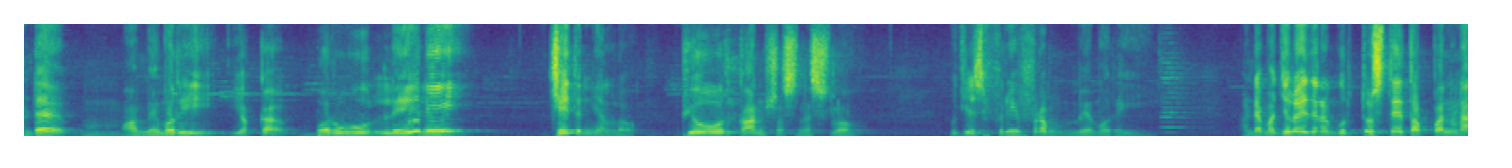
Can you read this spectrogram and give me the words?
అంటే ఆ మెమొరీ యొక్క బరువు లేని చైతన్యంలో ప్యూర్ కాన్షియస్నెస్లో which is free from memory అంటే మధ్యలో ఏదైనా గుర్తొస్తే తప్పని నా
